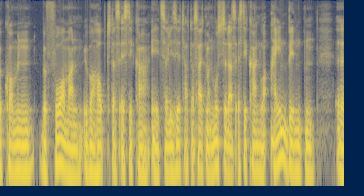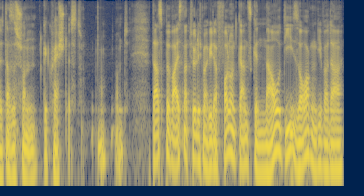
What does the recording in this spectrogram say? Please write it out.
bekommen, bevor man überhaupt das SDK initialisiert hat. Das heißt, man musste das SDK nur einbinden, äh, dass es schon gecrashed ist. Und das beweist natürlich mal wieder voll und ganz genau die Sorgen, die wir da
